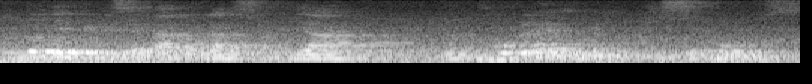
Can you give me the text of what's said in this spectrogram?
Tout au début de cette adoration, il y a un problème qui se pose.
